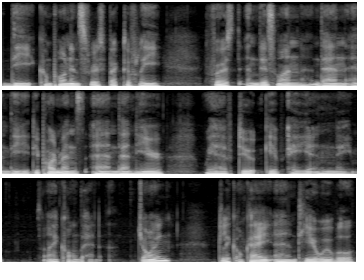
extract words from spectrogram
the components respectively, first in this one, then in the departments, and then here we have to give a name. So I call that join click OK, and here we will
